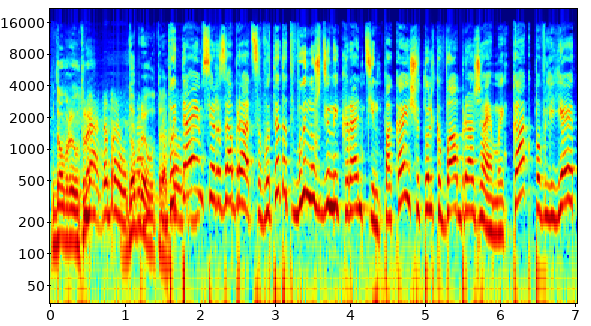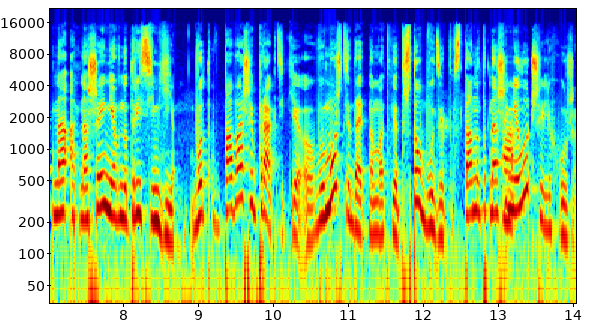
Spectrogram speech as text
Доброе утро. Да, доброе утро. Доброе утро. Пытаемся разобраться. Вот этот вынужденный карантин, пока еще только воображаемый, как повлияет на отношения внутри семьи? Вот по вашей практике вы можете дать нам ответ? Что будет? Станут отношения А. лучше или хуже?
